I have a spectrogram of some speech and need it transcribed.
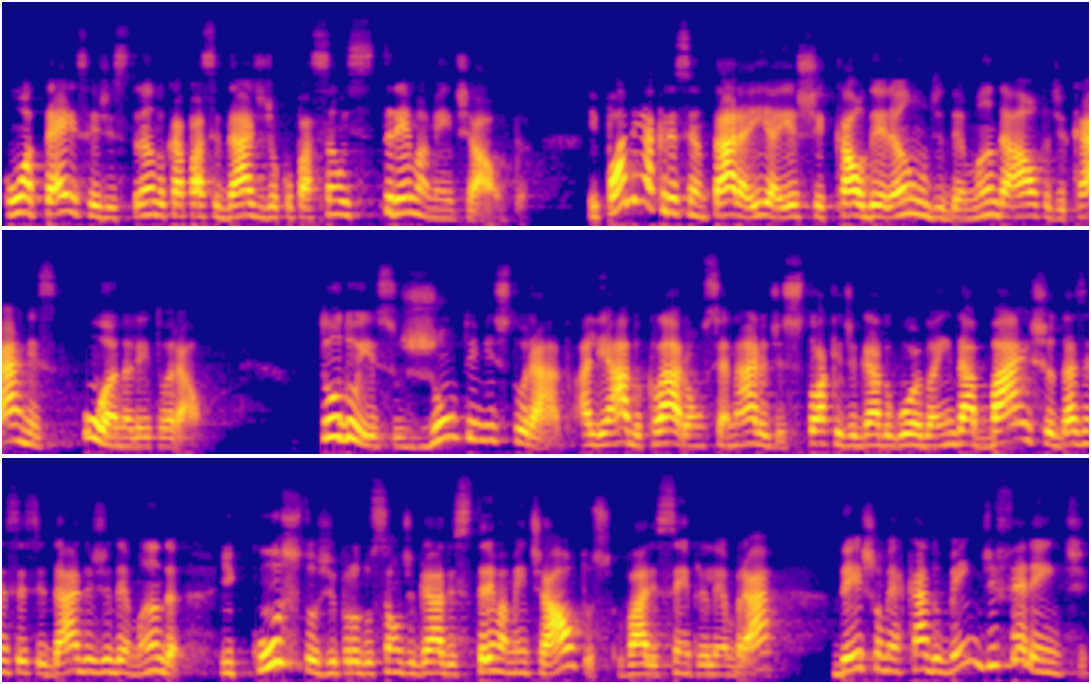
com hotéis registrando capacidade de ocupação extremamente alta. E podem acrescentar aí a este caldeirão de demanda alta de carnes o ano eleitoral. Tudo isso junto e misturado, aliado, claro, a um cenário de estoque de gado gordo ainda abaixo das necessidades de demanda e custos de produção de gado extremamente altos, vale sempre lembrar, deixa o mercado bem diferente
